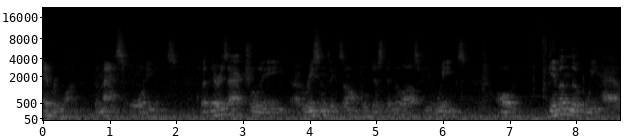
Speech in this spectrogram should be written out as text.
everyone, the mass audience. But there is actually a recent example just in the last few weeks of, given that we have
